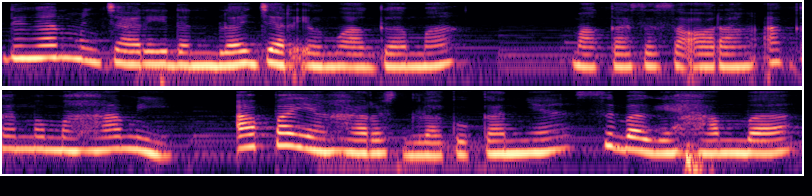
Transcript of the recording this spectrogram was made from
Dengan mencari dan belajar ilmu agama, maka seseorang akan memahami apa yang harus dilakukannya sebagai hamba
